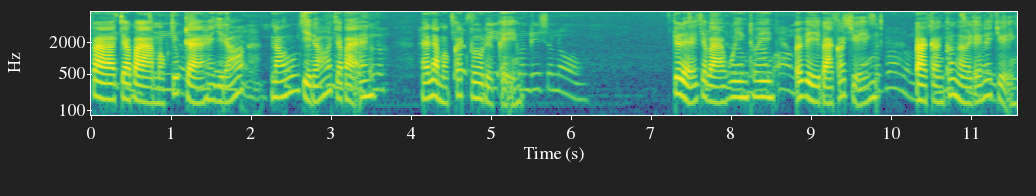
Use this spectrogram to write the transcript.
Và cho bà một chút trà hay gì đó, nấu gì đó cho bà ăn. Hãy làm một cách vô điều kiện. Cứ để cho bà quyên thuyên, bởi vì bà có chuyện, bà cần có người để nói chuyện.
